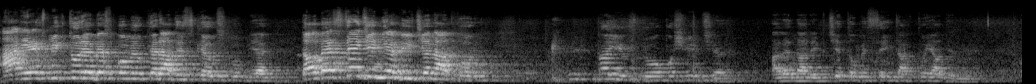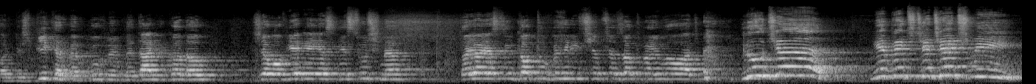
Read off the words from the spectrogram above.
A niech mi które bez pomyłki radyskę uskubie. To bez tydzień nie wyjdzie na dwór. No i już było po święcie, ale na rybcie to my se i tak pojadymy. Choćby szpiker we głównym wydaniu godał, że łowienie jest niesłuszne, to ja jestem gotów wychylić się przez okno i wołać Ludzie! Nie byćcie dziećmi!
